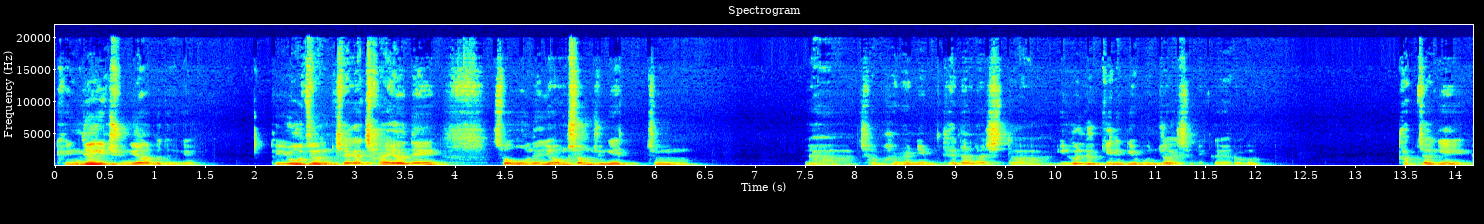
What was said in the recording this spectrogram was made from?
굉장히 중요하거든요. 그 요즘 제가 자연에서 오는 영성 중에 좀, 야, 참 하나님 대단하시다. 이걸 느끼는 게 뭔지 아십니까, 여러분? 갑자기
